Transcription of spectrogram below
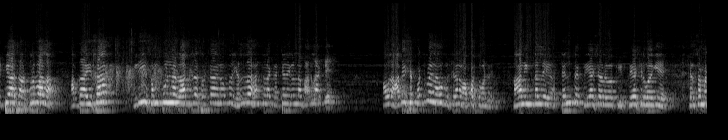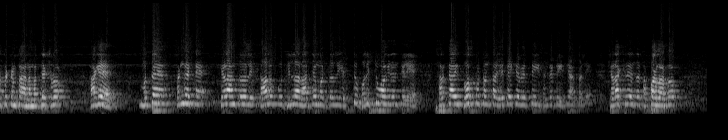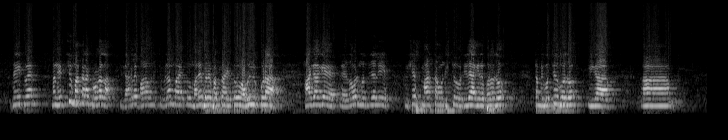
ಇತಿಹಾಸ ಸುಲಭ ಅಲ್ಲ. ಅರ್ಧ ದಿವಸ ಇಡೀ ಸಂಪೂರ್ಣ ರಾಜ್ಯದ ಸರ್ಕಾರ ನೌಕರು ಎಲ್ಲ ಹಂತದ ಕಚೇರಿಗಳನ್ನ ಬಾಗಲಾಕಿ ಅವ್ರ ಆದೇಶ ಕೊಟ್ಟ ಮೇಲೆ ನಾವು ಪುಷ್ಕರನ ವಾಪಸ್ ತಗೊಂಡ್ವಿ. ಆ ನಿಟ್ಟಿನಲ್ಲಿ ಅತ್ಯಂತ ಕ್ರಿಯಾಶೀಲವಾಗಿ ಕ್ರಿಯಾಶೀಲವಾಗಿ ಕೆಲಸ ಮಾಡ್ತಕ್ಕಂಥ ನಮ್ಮ ಅಧ್ಯಕ್ಷರು. ಹಾಗೆ ಮತ್ತೆ ಸಂಘಟನೆ ಕೆಳ ಹಂತದಲ್ಲಿ ತಾಲೂಕು, ಜಿಲ್ಲಾ, ರಾಜ್ಯ ಮಟ್ಟದಲ್ಲಿ ಎಷ್ಟು ಬಲಿಷ್ಠವಾಗಿದೆ ಅಂತೇಳಿ ಸರ್ಕಾರಕ್ಕೆ ತೋರಿಸ್ಕೊಟ್ಟಂಥ ಏಕೈಕ ವ್ಯಕ್ತಿ ಈ ಸಂಘಟನೆ ಇತಿಹಾಸದಲ್ಲಿ. ಷಡಾಕ್ಷರಿ ಅಂದರೆ ತಪ್ಪಾಗಲಾರ್ದು. ಸ್ನೇಹಿತರೆ, ನಾನು ಹೆಚ್ಚು ಮಾತಾಡೋಕೆ ಹೋಗಲ್ಲ. ಈಗಾಗಲೇ ಭಾಳ ಒಂದಿಷ್ಟು ವಿಳಂಬ ಆಯಿತು, ಮಳೆ ಬೆಳೆ ಬರ್ತಾ ಇತ್ತು ಅವರಿಗೂ ಕೂಡ ಹಾಗಾಗಿ ರೋಡ್ ಮಧ್ಯದಲ್ಲಿ ವಿಶೇಷ ಮಾಡ್ತಾ ಒಂದಿಷ್ಟು ಡಿಲೇ ಆಗಿದೆ ಬರೋದು. ತಮಗೆ ಗೊತ್ತಿರ್ಬೋದು, ಈಗ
